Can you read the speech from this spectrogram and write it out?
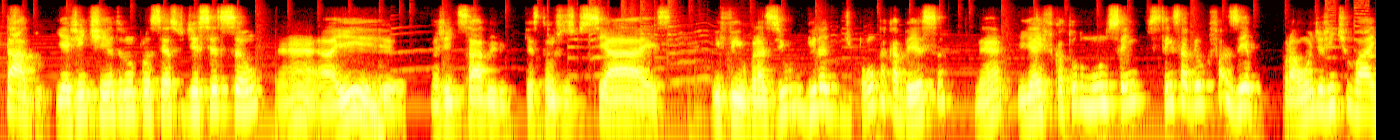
Estado, e a gente entra num processo de exceção, né? Aí a gente sabe questões judiciais, enfim, o Brasil vira de ponta cabeça né? E aí fica todo mundo sem, sem saber o que fazer, para onde a gente vai.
